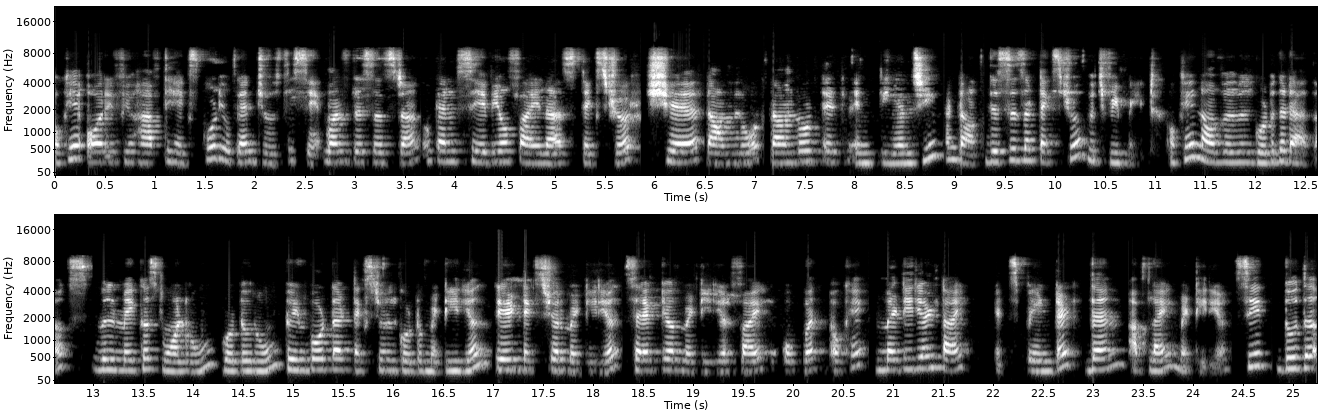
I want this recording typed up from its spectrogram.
Okay or if you have the hex code you can choose the same. Once this is done you can save your file as texture, share, download, download it in PNG and down. This is a texture which we made. Okay now we will go to the DIALux. We'll make a small room. Go to room. To import that texture go to material, create texture material, select your material file, open. Okay material type it's painted then apply material. See though the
